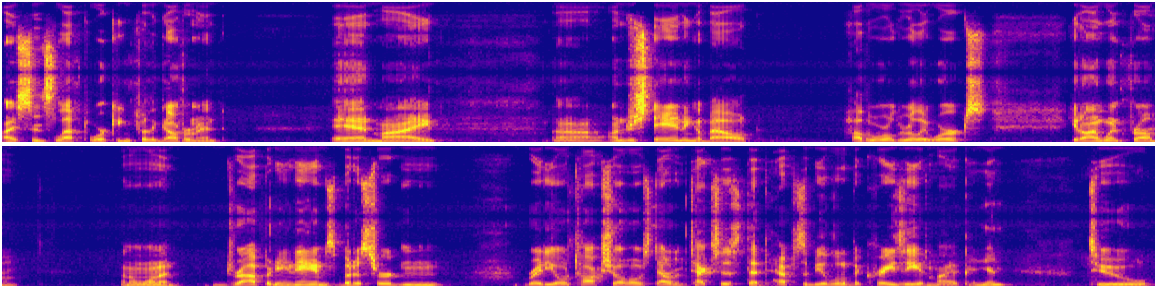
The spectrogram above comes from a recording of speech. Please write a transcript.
I since left working for the government, and my uh, understanding about how the world really works. You know, I went from I don't want to drop any names, but a certain radio talk show host down in Texas that happens to be a little bit crazy, in my opinion, to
